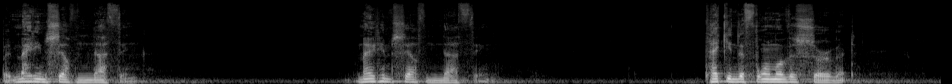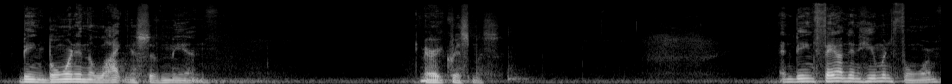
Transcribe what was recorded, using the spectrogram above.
but made himself nothing. Made himself nothing. Taking the form of a servant, being born in the likeness of men. Merry Christmas. And being found in human form,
